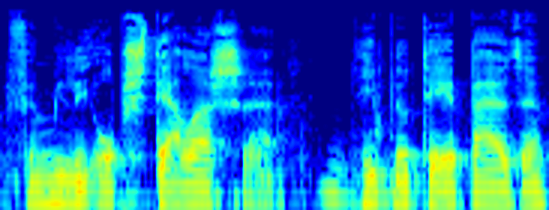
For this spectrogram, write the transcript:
familieopstellers hypnotherapeuten.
